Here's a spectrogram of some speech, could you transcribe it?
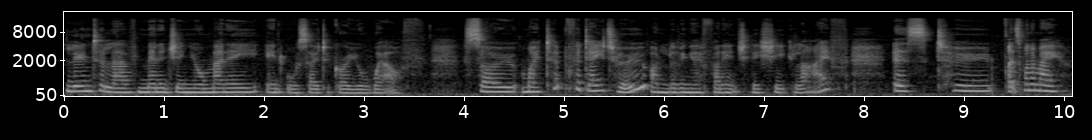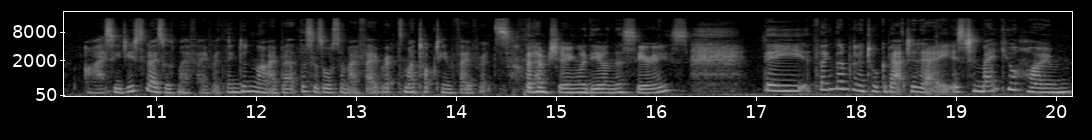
learn to love managing your money and also to grow your wealth. So my tip for day two on living a financially chic life is to, it's one of my, oh, I said yesterday's was my favourite thing, didn't I? But this is also my favourite. It's my top 10 favourites that I'm sharing with you in this series. The thing that I'm going to talk about today is to make your home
